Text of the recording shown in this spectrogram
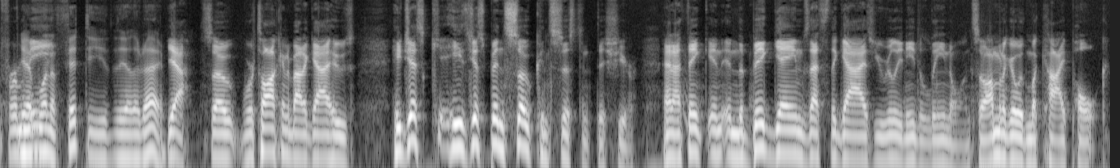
for Yeah, me, one of fifty the other day. yeah, so we're talking about a guy who's he just he's just been so consistent this year, and I think in, in the big games that's the guys you really need to lean on. So I'm going to go with Makai Polk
